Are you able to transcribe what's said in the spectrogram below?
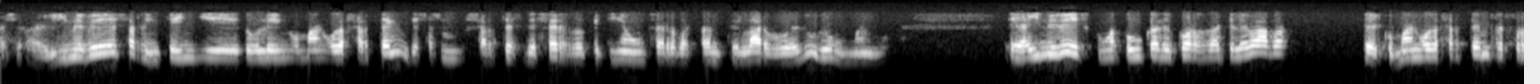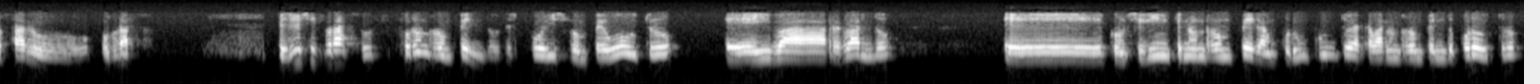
a ves, arrinquenlle dolén o mango da sartén, desas sartés de ferro que tiñan un ferro bastante largo e duro, un mango. E aí me ves con a pouca de corda que levaba, e con mango da sartén reforzar o, o brazo. Pero eses brazos foron rompendo, despois rompeu outro e iba arreglando, e conseguín que non romperan por un punto e acabaron rompendo por outro,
